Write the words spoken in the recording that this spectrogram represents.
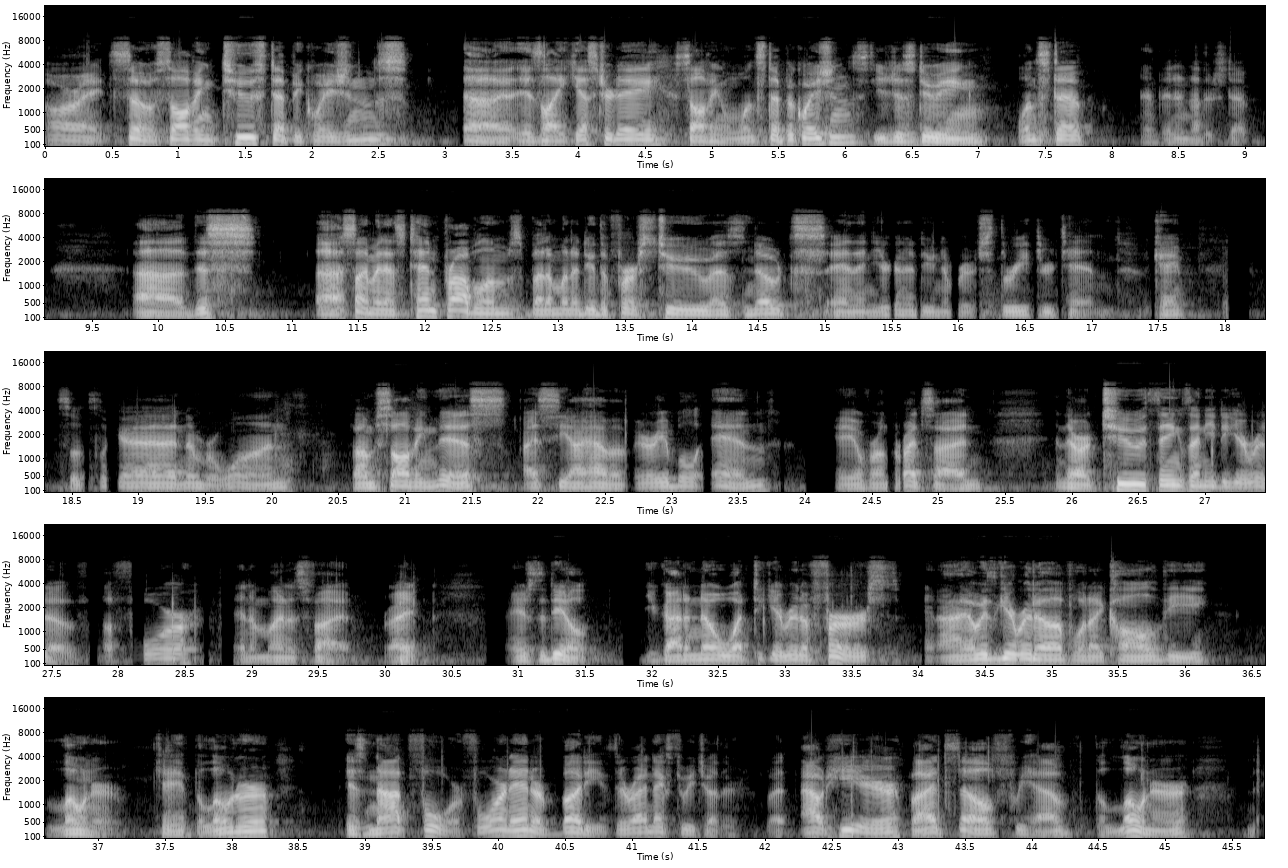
All right, so solving two-step equations uh, is like yesterday solving one-step equations. You're just doing one step and then another step. Uh, this uh, assignment has 10 problems, but I'm going to do the first two as notes, and then you're going to do numbers 3 through 10, okay? So let's look at number one. If I'm solving this, I see I have a variable n, okay, over on the right side, and there are two things I need to get rid of, a 4 and a minus 5 right? Here's the deal. You got to know what to get rid of first, and I always get rid of what I call the loner. Okay, the loner is not 4. 4 and n are buddies. They're right next to each other. But out here, by itself, we have the loner,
